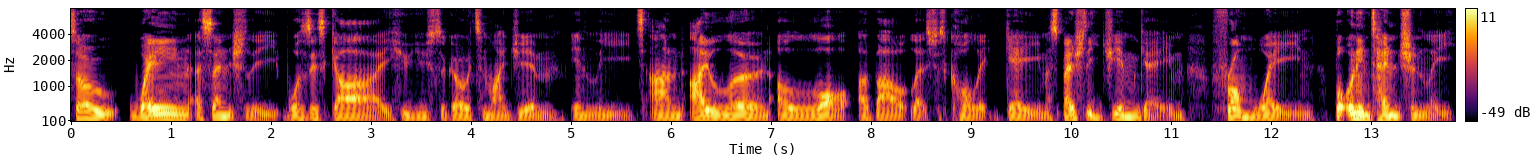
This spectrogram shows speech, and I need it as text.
so Wayne essentially was this guy who used to go to my gym in Leeds, and I learned a lot about let's just call it game, especially gym game, from Wayne, but unintentionally.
